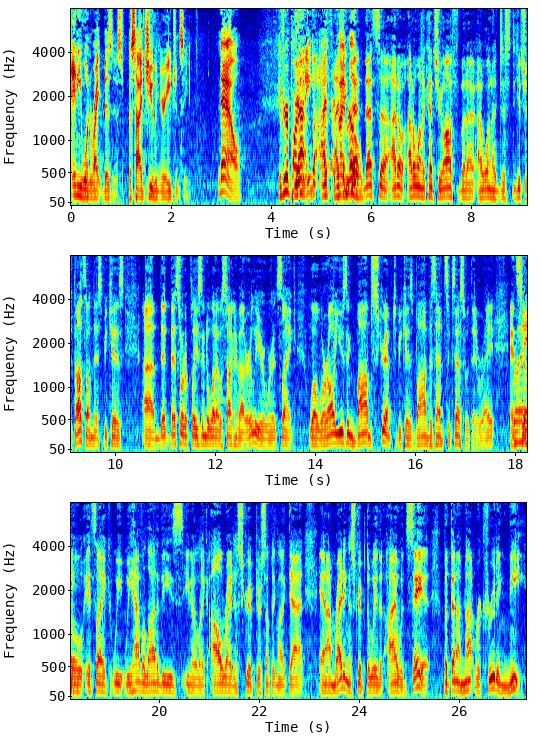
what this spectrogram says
anyone write business besides you and your agency. Now, if you're a part yeah, of an but I, I think that, that's uh, I don't I don't want to cut you off, but I, I want to just get your thoughts on this because um, that that sort of plays into what I was talking about earlier, where it's like, well, we're all using Bob's script because Bob has had success with it, right? And Right. so it's like we we have a lot of these, you know, like I'll write a script or something like that, and I'm writing a script the way that I would say it, but then I'm not recruiting me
